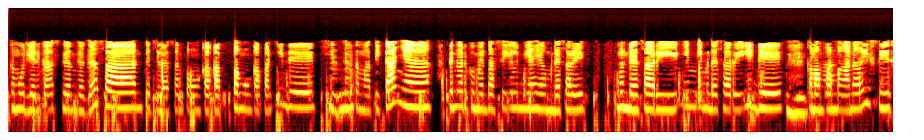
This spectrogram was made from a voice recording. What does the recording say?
kemudian keaslian gagasan, kejelasan pengungkapan, pengungkapan ide, sistematikanya, dan argumentasi ilmiah yang mendasari mendasari ini mendasari ide, kemampuan menganalisis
